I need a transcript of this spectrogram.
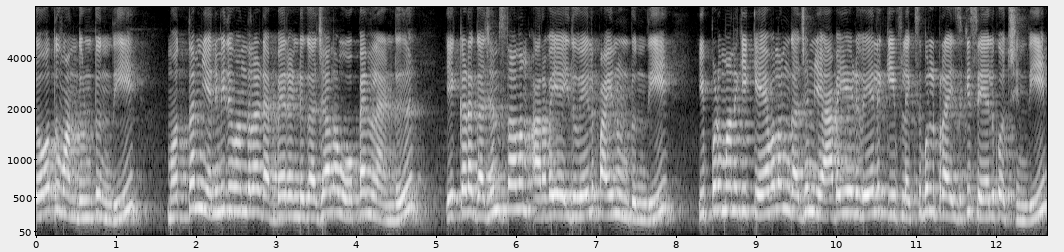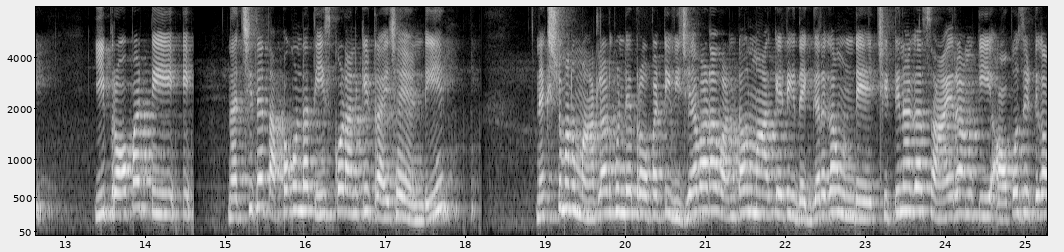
లోతు వంద ఉంటుంది మొత్తం ఎనిమిది వందల డెబ్బై రెండు గజాల ఓపెన్ ల్యాండ్. ఇక్కడ గజం స్థలం అరవై ఐదు వేలు పైన ఉంటుంది ఇప్పుడు మనకి కేవలం గజం యాభై ఏడు వేలకి ఫ్లెక్సిబుల్ ప్రైస్కి సేల్కి వచ్చింది ఈ ప్రాపర్టీ నచ్చితే తప్పకుండా తీసుకోవడానికి ట్రై చేయండి. నెక్స్ట్ మనం మాట్లాడుకునే ప్రాపర్టీ విజయవాడ వన్ టౌన్ మార్కెట్కి దగ్గరగా ఉండే చిట్టినగర్ సాయిరామ్కి ఆపోజిట్గా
